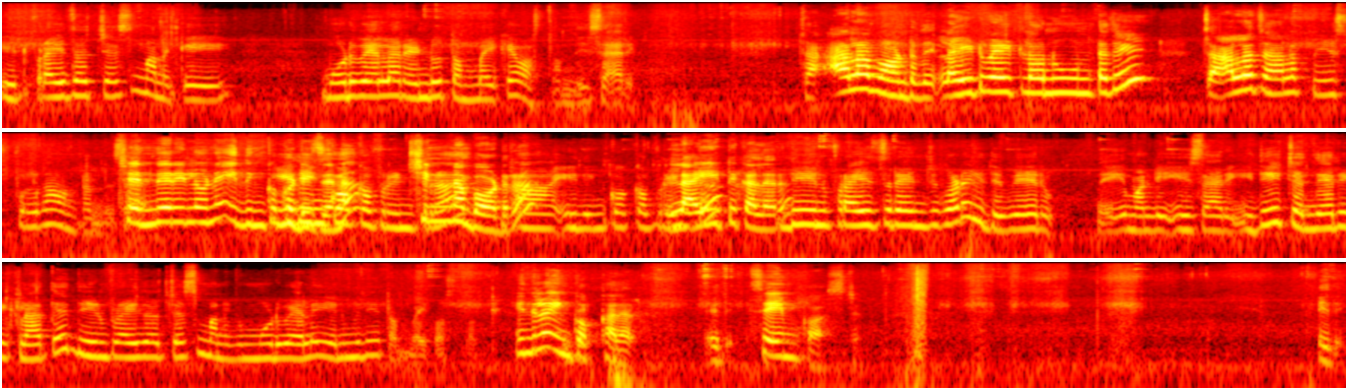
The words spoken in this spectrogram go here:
వీటి ప్రైస్ వచ్చేసి మనకి మూడు వేల రెండు తొంభైకే వస్తుంది ఈ శారీ. చాలా బాగుంటుంది. లైట్ వెయిట్లోనూ ఉంటుంది. చాలా చాలా పీస్ఫుల్గా ఉంటుంది చందేరిలోనే ఇది ఇంకొక ఇంకొక ప్రింట్ చిన్న బార్డర్ ఇది ఇంకొక ప్రింట్ లైట్ కలర్ దీని ప్రైస్ రేంజ్ కూడా ఇది వేరు. మళ్ళీ ఈ సారీ ఇది చందేరి క్లాతే దీని ప్రైస్ వచ్చేసి మనకి మూడు వేల ఎనిమిది తొంభైకి వస్తుంది. ఇందులో ఇంకొక కలర్ ఇది. సేమ్ కాస్ట్ ఇది.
